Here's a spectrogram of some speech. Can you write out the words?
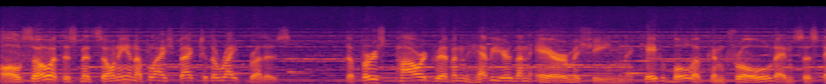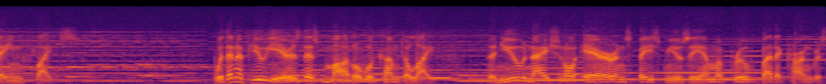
Also at the Smithsonian, a flashback to the Wright brothers, the first power-driven, heavier-than-air machine capable of controlled and sustained flights. Within a few years, this model will come to life, the new National Air and Space Museum approved by the Congress.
